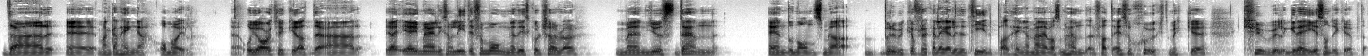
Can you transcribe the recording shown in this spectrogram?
Där eh, man kan hänga om man vill. Eh, och jag tycker att det är, jag, jag är med i liksom lite för många Discord-servrar. Men just den ändå någon som jag brukar försöka lägga lite tid på att hänga med i vad som händer. För att det är så sjukt mycket kul grejer som dyker upp där.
